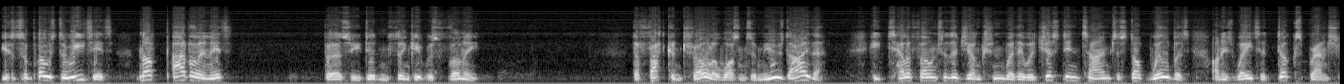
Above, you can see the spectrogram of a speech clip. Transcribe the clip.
you're supposed to eat it, not paddle in it. Percy didn't think it was funny. The Fat Controller wasn't amused either. He telephoned to the junction where they were just in time to stop Wilbert on his way to Duck's branch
